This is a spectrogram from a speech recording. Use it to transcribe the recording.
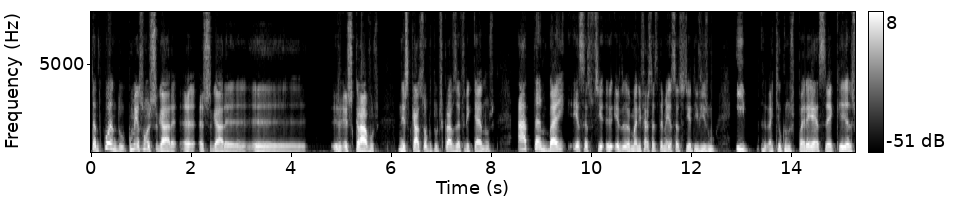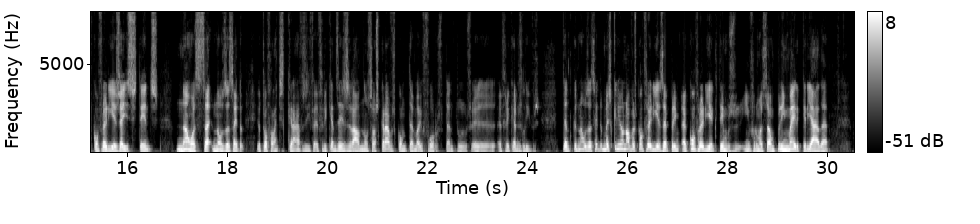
Portanto, quando começam a chegar, a, a chegar a, eh, eh, escravos, neste caso, sobretudo escravos africanos, há também esse eh, manifesta-se também esse associativismo e aquilo que nos parece é que as confrarias já existentes não, não os aceitam. Eu estou a falar de escravos e africanos em geral, não só escravos como também forros, portanto, os eh, africanos livres. Portanto, que não os aceitam, mas criam novas confrarias. A, a confraria que temos informação primeiro criada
